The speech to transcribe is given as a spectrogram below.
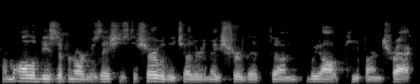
from all of these different organizations to share with each other to make sure that um, we all keep on track.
